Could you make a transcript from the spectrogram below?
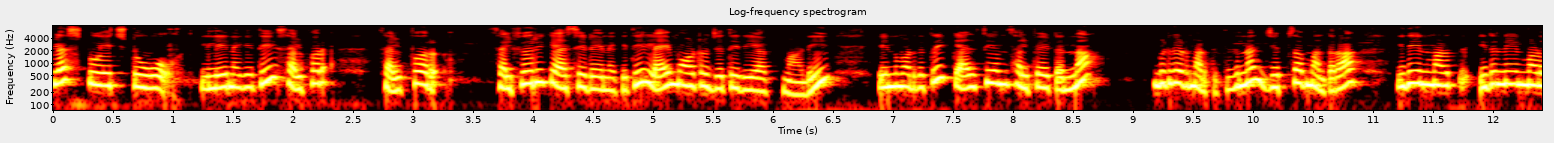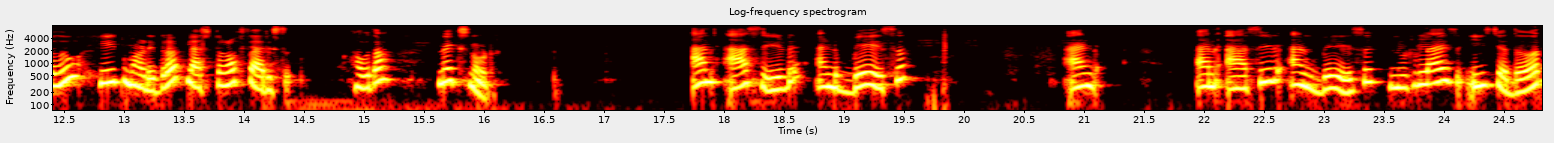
plus two H two O ಇಲ್ಲೇನಾಗೈತಿ ಸಲ್ಫರ್ ಸಲ್ಫರ್ ಸಲ್ಫ್ಯೂರಿಕ್ ಆ್ಯಸಿಡ್ ಏನಾಗೈತಿ ಲೈಮ್ ವಾಟರ್ ಜೊತೆ ರಿಯಾಕ್ಟ್ ಮಾಡಿ ಏನು ಮಾಡ್ತೈತಿ ಕ್ಯಾಲ್ಸಿಯಂ ಸಲ್ಫೇಟನ್ನು ಬಿಡುಗಡೆ ಮಾಡ್ತೈತಿ ಇದನ್ನು ಜಿಪ್ಸಮ್ ಅಂತಾರೆ ಇದೇನು ಮಾಡ್ತ ಇದನ್ನೇನು ಮಾಡೋದು ಹೀಟ್ ಮಾಡಿದ್ರೆ ಪ್ಲಾಸ್ಟರ್ ಆಫ್ ಪ್ಯಾರಿಸ್ ಹೌದಾ ನೆಕ್ಸ್ಟ್ ನೋಡ್ರಿ an acid and base and an acid and base neutralise each other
